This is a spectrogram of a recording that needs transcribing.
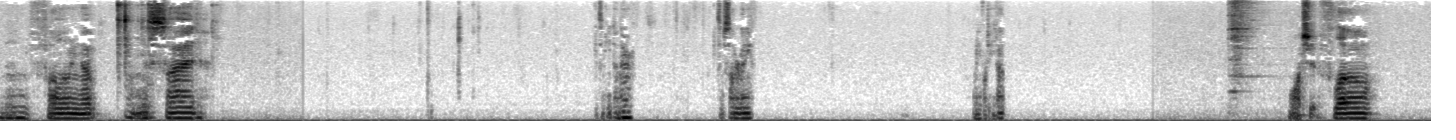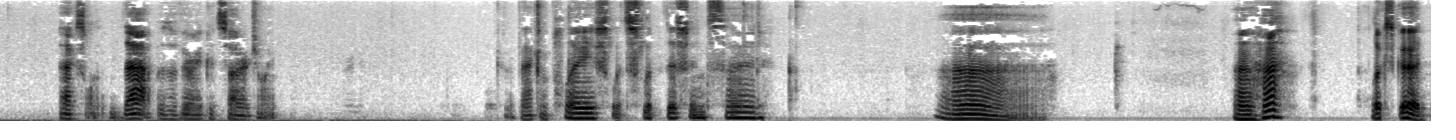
And then following up on this side. Some there. Some solder ready. It flow. Excellent. That was a very good solder joint. Put it back in place. Let's slip this inside. Ah. Uh-huh. Looks good.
